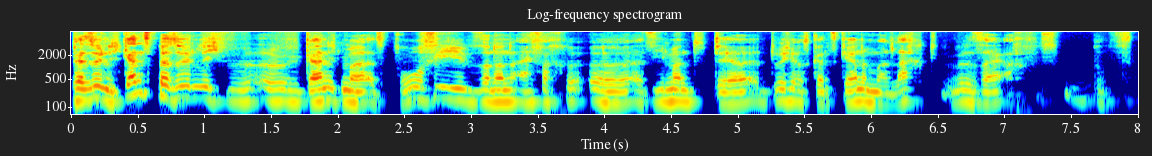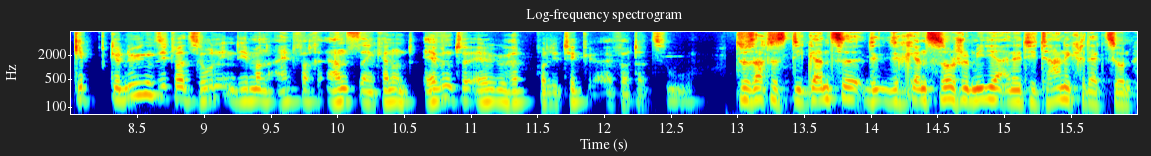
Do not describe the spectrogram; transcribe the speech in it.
persönlich, ganz persönlich, äh, gar nicht mal als Profi, sondern einfach äh, als jemand, der durchaus ganz gerne mal lacht, würde sagen, ach, es gibt genügend Situationen, in denen man einfach ernst sein kann und eventuell gehört Politik einfach dazu. Du sagtest, die ganze, die, ganze Social Media eine Titanic-Redaktion.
